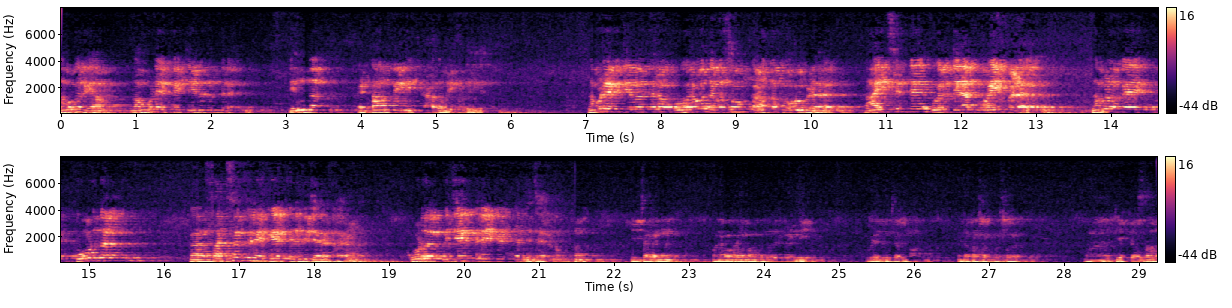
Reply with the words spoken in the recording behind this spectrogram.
നമുക്കറിയാം നമ്മുടെയൊക്കെ ജീവിതത്തിൽ ഇന്ന് എട്ടാം തീയതി കടന്നുപോയിക്കൊണ്ടിരിക്കുന്നു. നമ്മുടെയൊക്കെ ജീവിതത്തിൽ ഓരോ ദിവസവും കടന്നു പോകുമ്പോൾ ആയുസിന്റെ ഒരു ദിനം കുറയുമ്പോൾ നമ്മളൊക്കെ കൂടുതൽ സക്സസിലേക്ക് എത്തിച്ചേരേണ്ടവരാണ്. കൂടുതൽ വിജയത്തിലേക്ക് എത്തിച്ചേരണം. ഈ ചടങ്ങ് മനോഹരമാക്കുന്നതിന് വേണ്ടി ഇവിടെ എത്തിച്ചേർന്ന international president T M Jose sir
